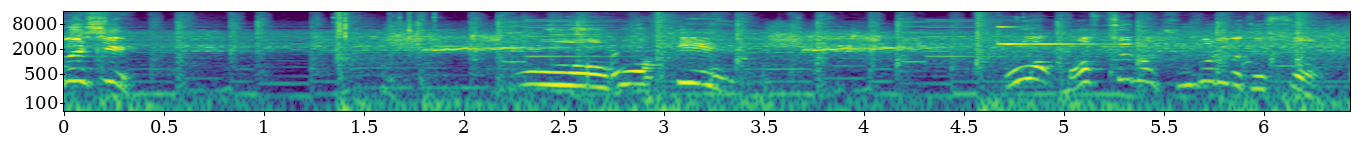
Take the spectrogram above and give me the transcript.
메시 오 호아킨 오 마스테로 중거리가 됐어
